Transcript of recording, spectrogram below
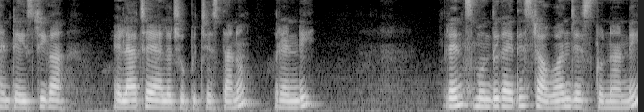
అండ్ టేస్టీగా ఎలా చేయాలో చూపించేస్తాను రండి. ఫ్రెండ్స్ ముందుగా అయితే స్టవ్ ఆన్ చేసుకున్నా అండి.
